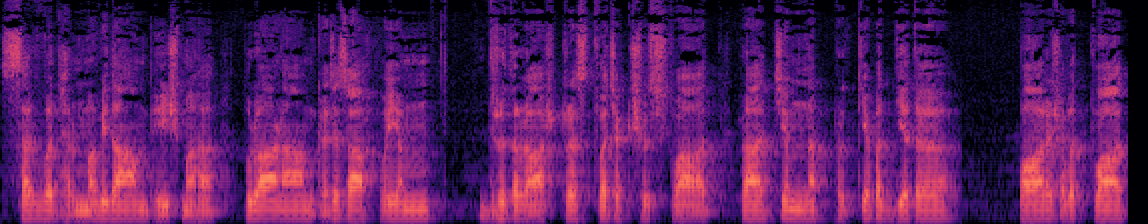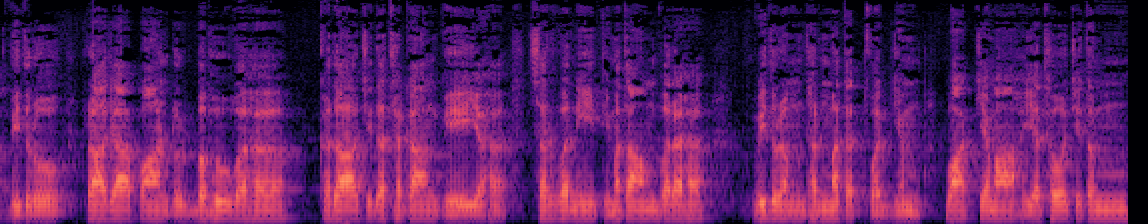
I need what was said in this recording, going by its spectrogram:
सर्वधर्मविदाम् भीष्मः पुराणाम् गजसाह्वयम्। धृतराष्ट्रस्त्वचक्षुष्वात् राज्यम् न प्रत्यपद्यत। पारशवत्वाद्विदुरो राजा पाण्डुर्बभूवः कदाचिदथ गाङ्गेयः सर्वनीतिमताम् वरः विदुरम् धर्मतत्त्वज्ञम् वाक्यमाह यथोचितम्।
